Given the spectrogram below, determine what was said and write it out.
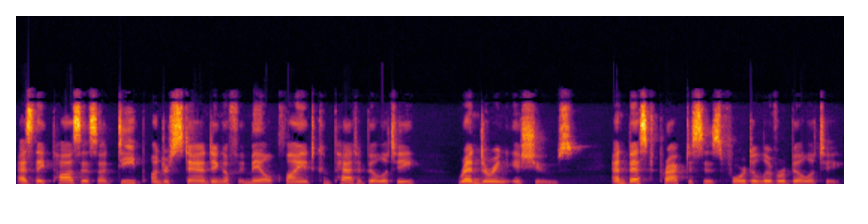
as they possess a deep understanding of email client compatibility, rendering issues, and best practices for deliverability.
